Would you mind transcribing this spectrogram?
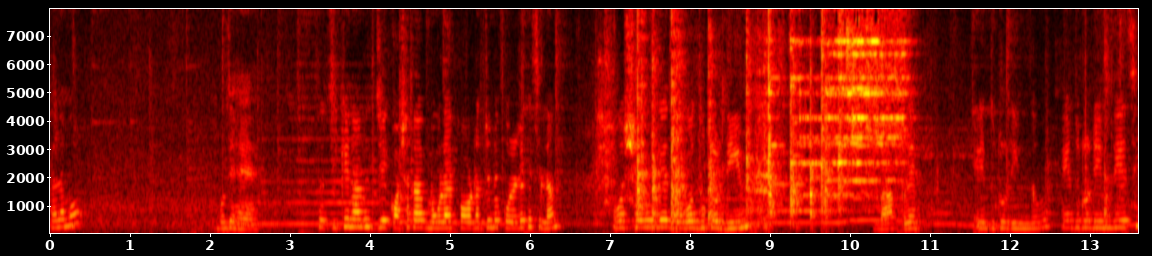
তাই না মৌ? বলছে হ্যাঁ। তো চিকেন আলুর যে কষাটা মোগলাই পাওয়াটার জন্য করে রেখেছিলাম, ওর সঙ্গে দেবো দুটো ডিম। বাপরে, এই দুটো ডিম দেবো, এই দুটো ডিম দিয়েছি।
